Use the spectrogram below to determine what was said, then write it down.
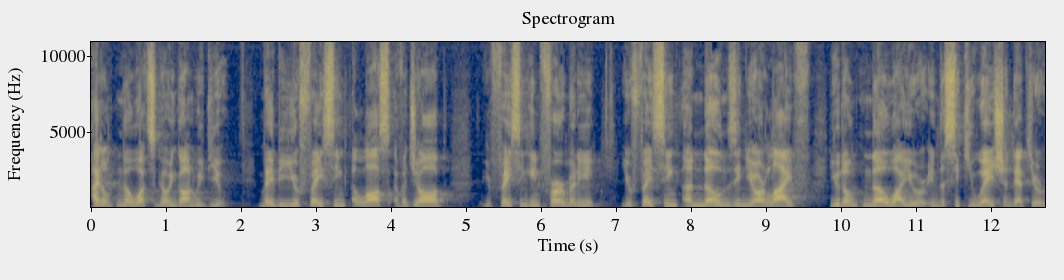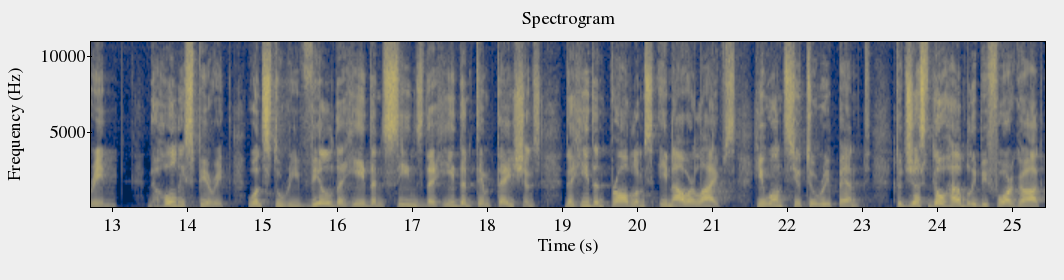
I don't know what's going on with you. Maybe you're facing a loss of a job, you're facing infirmity, you're facing unknowns in your life, you don't know why you're in the situation that you're in. The Holy Spirit wants to reveal the hidden sins, the hidden temptations, the hidden problems in our lives. He wants you to repent, to just go humbly before God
